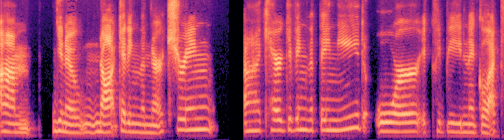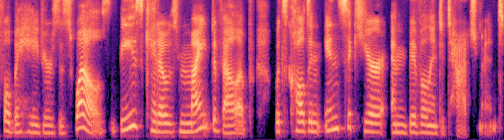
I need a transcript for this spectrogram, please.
um, you know, not getting the nurturing uh, caregiving that they need, or it could be neglectful behaviors as well. These kiddos might develop what's called an insecure ambivalent attachment.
